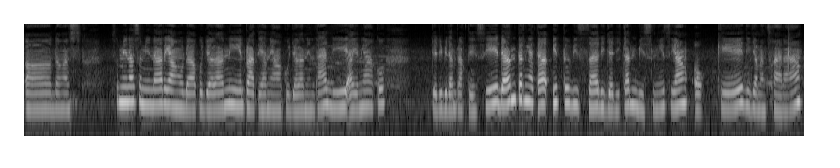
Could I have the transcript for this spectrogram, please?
uh, dengan seminar-seminar yang udah aku jalanin pelatihan yang aku jalanin tadi akhirnya aku jadi bidan praktisi dan ternyata itu bisa dijadikan bisnis yang oke di zaman sekarang.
